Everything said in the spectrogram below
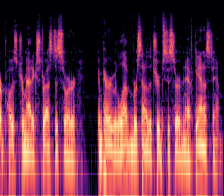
or post traumatic stress disorder, compared with 11% of the troops who served in Afghanistan.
